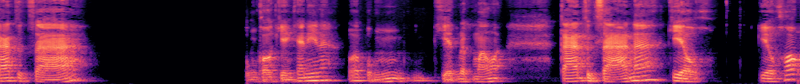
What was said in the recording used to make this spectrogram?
การศึกษา ผมขอเขียนแค่นี้นะเพราะว่าผมเขียนแบบเมาส์อะการศึกษานะ เกี่ยวเกี่ยวข้อง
